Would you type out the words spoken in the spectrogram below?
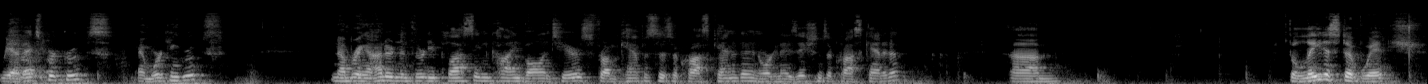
We have expert groups and working groups numbering 130 plus in-kind volunteers from campuses across Canada and organizations across Canada. Um, the latest of which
